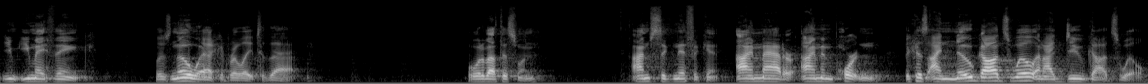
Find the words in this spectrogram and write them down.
You, you may think, there's no way I could relate to that. But what about this one? I'm significant. I matter. I'm important because I know God's will and I do God's will.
